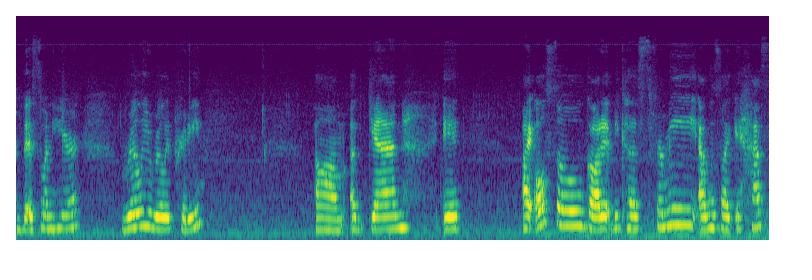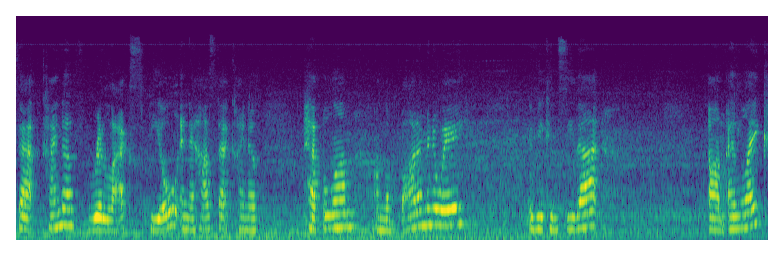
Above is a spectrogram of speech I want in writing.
This one here really really pretty. Um, again it I also got it because for me I was like it has that kind of relaxed feel and it has that kind of peplum on the bottom in a way if you can see that. Um, I like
